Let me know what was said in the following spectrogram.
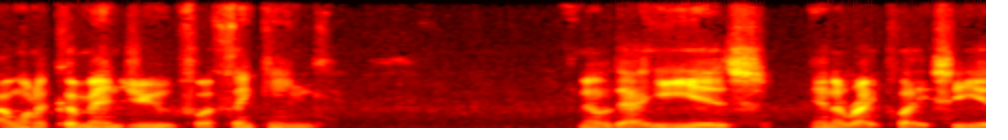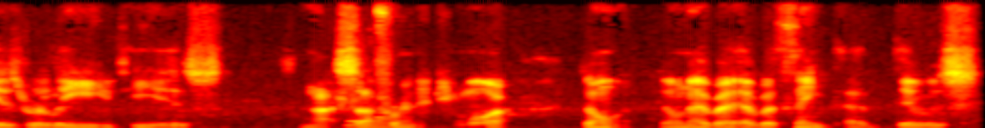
I want to commend you for thinking, know, that he is in the right place. He is relieved. He is not suffering yeah. anymore. Don't don't ever ever think that there was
